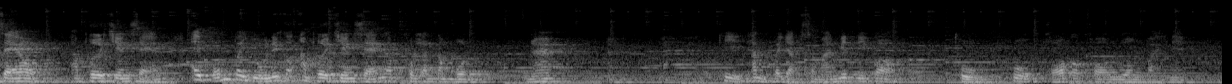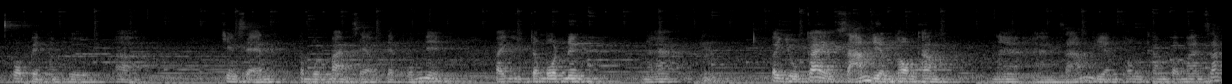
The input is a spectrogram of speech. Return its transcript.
แซวอำเภอเชียงแสน ไอ้ผมไปอยู่นี่ก็อำเภอเชียงแสนแล้วคนละตำบลนะ ที่ท่านประหยัดสมานมิตรนี่ก็ถูกผู้ขอกคอลวงไปเนี่ยก็เป็นอำเภอเชียงแสนตำบลบ้านแซวแต่ผมนี่ไปอีกตำบลหนึ่งนะฮะไปอยู่ใกล้สามเหลี่ยมทองคำนะฮะห่างสามเหลี่ยมทองคำประมาณสัก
